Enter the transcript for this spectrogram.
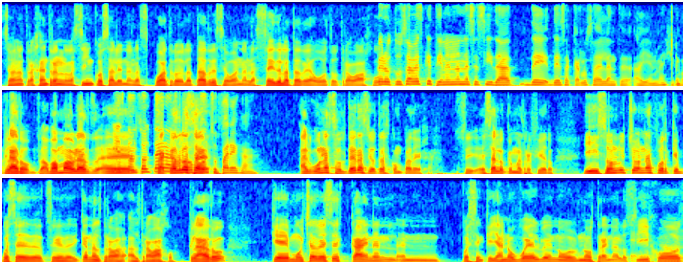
se van a trabajar, entran a las 5, salen a las 4 de la tarde, se van a las 6 de la tarde a otro trabajo. Pero tú sabes que tienen la necesidad de, de sacarlos adelante allá en México. ¿no? Claro, va- vamos a hablar... ¿Y eh, están solteras sacarlos o a- con su pareja? Algunas solteras y otras con pareja. Sí, es a lo que me refiero. Y son luchonas porque pues se, se dedican al, traba- al trabajo. Claro que muchas veces caen en, en, pues en que ya no vuelven o no traen a los Eh, hijos.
